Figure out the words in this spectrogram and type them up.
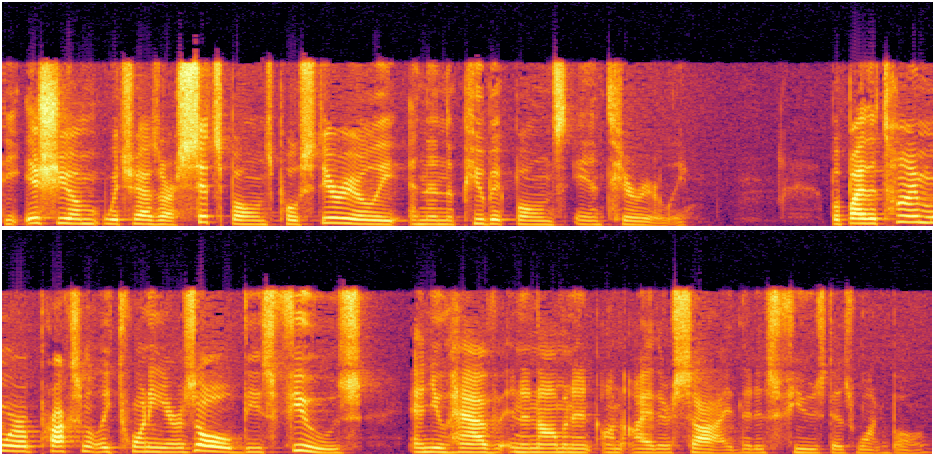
the ischium, which has our sits bones posteriorly, and then the pubic bones anteriorly. But by the time we're approximately 20 years old, these fuse and you have an innominate on either side that is fused as one bone.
